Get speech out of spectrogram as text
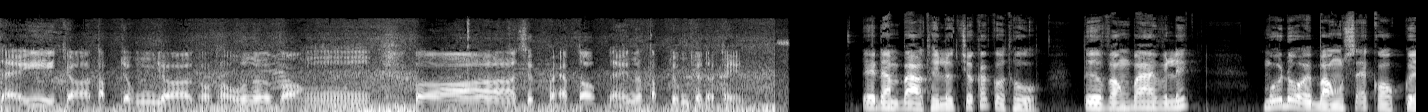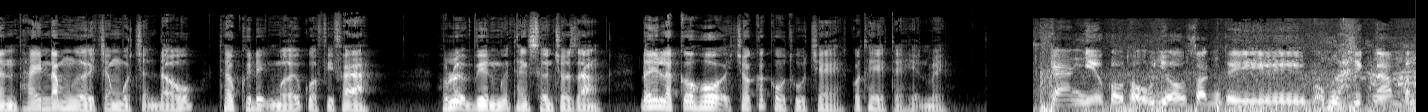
để cho tập trung cho cầu thủ nó còn có sức khỏe tốt để nó tập trung cho đội tuyển. Để đảm bảo thể lực cho các cầu thủ, từ vòng 3 V-League, mỗi đội bóng sẽ có quyền thay 5 người trong một trận đấu theo quy định mới của FIFA. Huấn luyện viên Nguyễn Thanh Sơn cho rằng đây là cơ hội cho các cầu thủ trẻ có thể thể hiện mình. Càng nhiều cầu thủ vô sân thì bóng đá Việt Nam mình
